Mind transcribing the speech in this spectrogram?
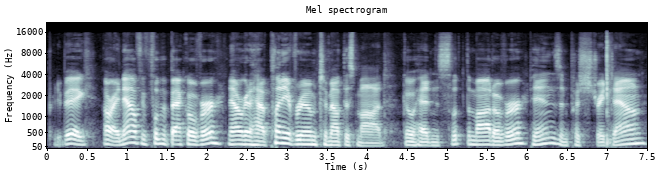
Pretty big. All right, now if we flip it back over, now we're gonna have plenty of room to mount this mod. Go ahead and slip the mod over pins and push straight down.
